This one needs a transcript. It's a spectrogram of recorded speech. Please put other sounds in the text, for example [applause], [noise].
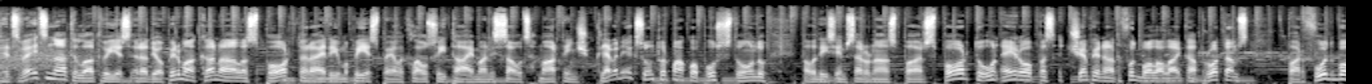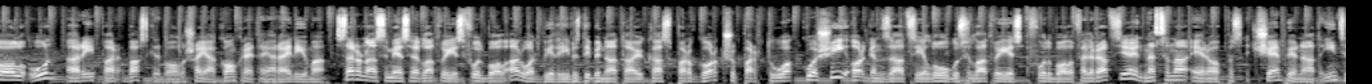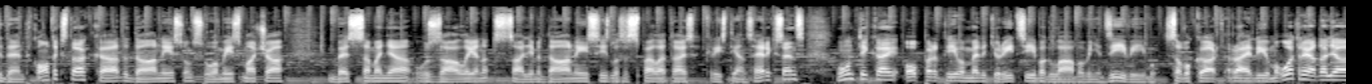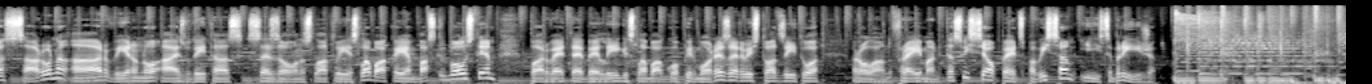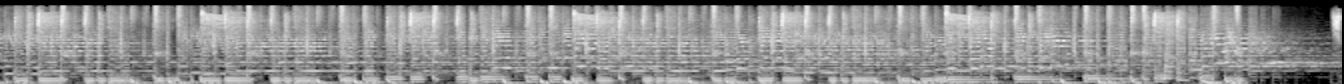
Esiet sveicināti Latvijas radio pirmā kanāla sporta raidījuma piespēle klausītāji. Mani sauc Mārtiņš Kļavinieks, un turpmāko pusstundu pavadīsim sarunās par sportu un Eiropas čempionāta futbolā laikā, protams, par futbolu un arī par basketbolu šajā konkrētajā raidījumā. Sarunāsimies ar Latvijas futbola arotbiedrības dibinātāju Kasparu Gorkšu par to, ko šī organizācija lūgusi Latvijas futbola federācijai nesenā Eiropas čempionāta incidenta kontekstā, kad Dānijas un Somijas mačā bezsamaņā uz zāliena saļima Dānijas izlases spēlētājs Kristians Eriksens, un tikai operatīva mediķu rīcība glāba viņa dzīvību. Savukārt raidījuma otrajā daļā saruna ar vienu no aizvadītās sezonas Latvijas labākajiem basketbolistiem par VTB līgas labāko pirmo rezervistu atzīto Rolandu Freimani. Tas viss jau pēc pavisam īsa brīža.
